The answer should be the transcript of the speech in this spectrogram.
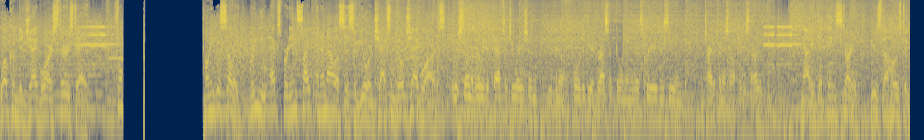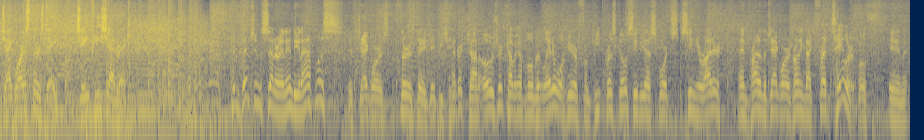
Welcome to Jaguars Thursday. Tony Boselli bring you expert insight and analysis of your Jacksonville Jaguars. We're still in a really good cap situation. We can afford to be aggressive going into this free agency and, and try to finish off what we started. Now to get things started, here's the host of Jaguars Thursday, JP Shadrick. Convention Center in Indianapolis. It's Jaguars Thursday. JP Shadrick, John Oehser. Coming up a little bit later, we'll hear from Pete Prisco, CBS Sports senior writer, and pride of the Jaguars running back Fred Taylor, both in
